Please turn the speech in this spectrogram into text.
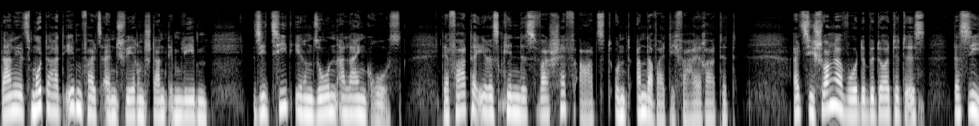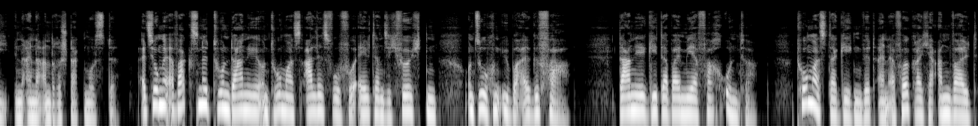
Daniels Mutter hat ebenfalls einen schweren Stand im Leben. Sie zieht ihren Sohn allein groß. Der Vater ihres Kindes war Chefarzt und anderweitig verheiratet. Als sie schwanger wurde, bedeutete es, dass sie in eine andere Stadt musste. Als junge Erwachsene tun Daniel und Thomas alles, wovor Eltern sich fürchten, und suchen überall Gefahr. Daniel geht dabei mehrfach unter. Thomas dagegen wird ein erfolgreicher Anwalt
